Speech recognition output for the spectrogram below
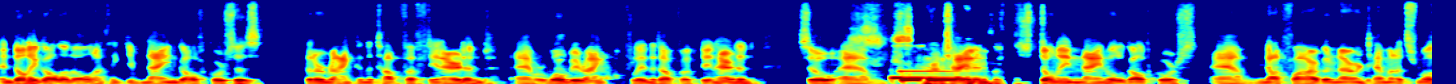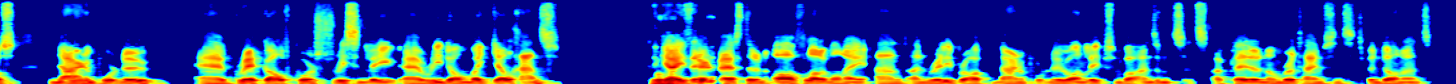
in Donegal alone, I think you've nine golf courses that are ranked in the top 50 in Ireland, um, or will be ranked hopefully in the top 50 in Ireland. So um, Island, stunning nine-hole golf course, um, not far, but an hour and ten minutes from us. Narin and Portnoo, uh, great golf course, recently uh, redone by Gil Hanse. The mm-hmm. guys there invested an awful lot of money and and really brought Narin and Portnoo on leaps and bounds. And it's, it's, I've played it a number of times since it's been done, and it's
